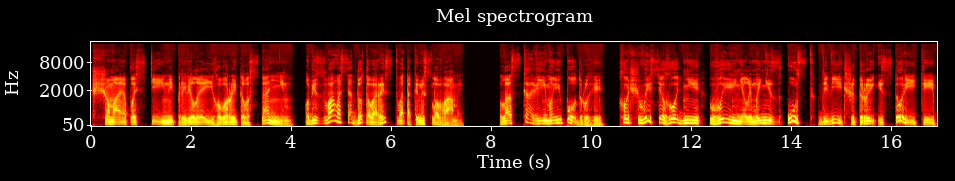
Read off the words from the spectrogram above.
що має постійний привілей говорити останнім, обізвалася до товариства такими словами. Ласкаві мої подруги, хоч ви сьогодні вийняли мені з уст дві чи три історійки,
